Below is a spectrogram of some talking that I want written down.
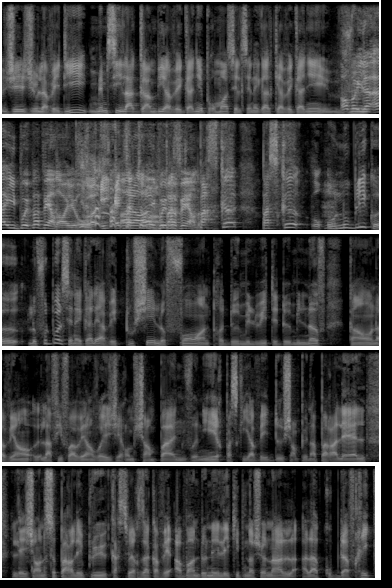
je l'avais dit, même si la Gambie avait gagné, pour moi, c'est le Sénégal qui avait gagné. Oh, bah, il, ne pouvait pas perdre, Exactement. il pouvait pas perdre. Parce que, parce que on, oublie que le football sénégalais avait touché le fond entre 2008 et 2009, quand on avait, la FIFA avait envoyé Jérôme Champagne venir parce qu'il y avait deux championnats parallèles. Les gens ne se parlaient plus. Kasper Zak avait abandonné l'équipe nationale à la Coupe d'Afrique.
